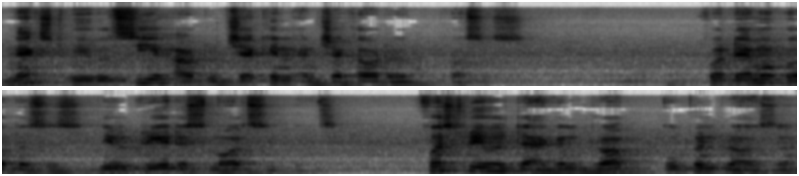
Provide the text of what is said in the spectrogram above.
Next, we will see how to check in and check out a process. For demo purposes, we will create a small sequence. First, we will drag and drop open browser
